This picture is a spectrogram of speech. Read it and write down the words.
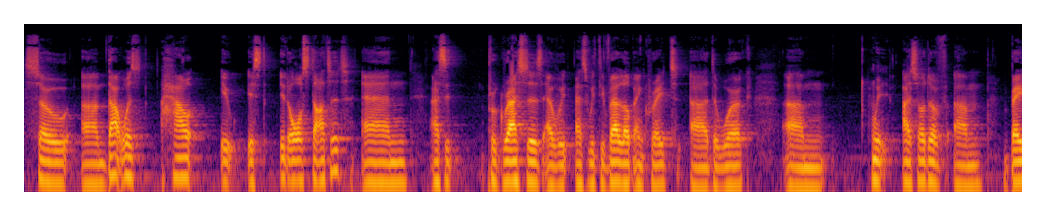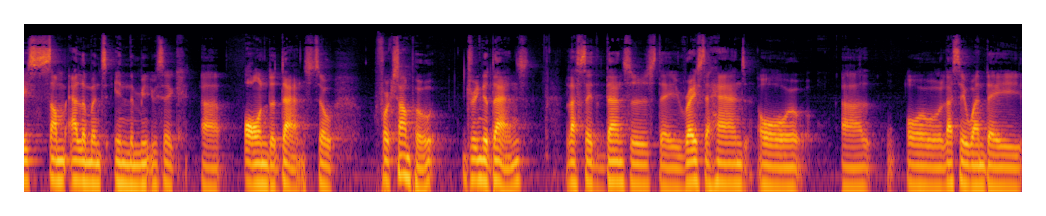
So um, that was how it is. It all started, and as it progresses, as we as we develop and create uh, the work, um, we I sort of um, base some elements in the music uh, on the dance. So, for example, during the dance, let's say the dancers they raise their hand or uh, or let's say when they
